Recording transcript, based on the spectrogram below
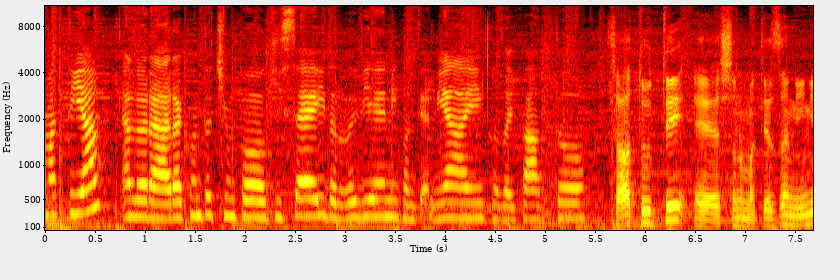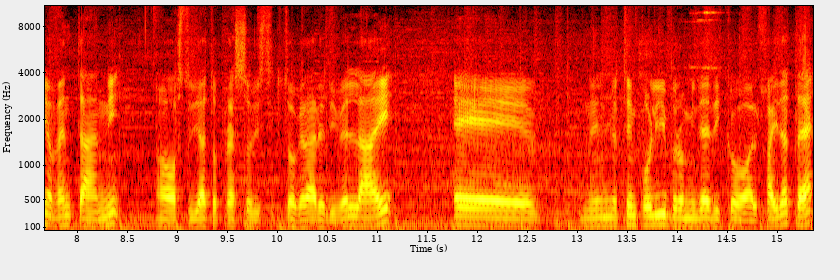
Ciao Mattia, allora raccontaci un po' chi sei, da dove vieni, quanti anni hai, cosa hai fatto. Ciao a tutti, eh, sono Mattia Zanini, ho 20 anni, ho studiato presso l'Istituto Agrario di Vellai e nel mio tempo libero mi dedico al fai da te,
